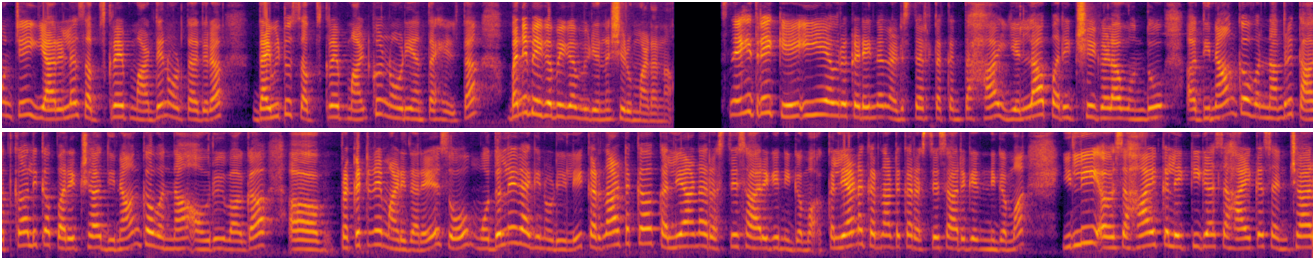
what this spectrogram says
ಮುಂಚೆ ಯಾರೆಲ್ಲ ಸಬ್ಸ್ಕ್ರೈಬ್ ಮಾಡದೆ ನೋಡ್ತಾ ಇದ್ದೀರಾ, ದಯವಿಟ್ಟು ಸಬ್ಸ್ಕ್ರೈಬ್ ಮಾಡ್ಕೊಂಡು ನೋಡಿ ಅಂತ ಹೇಳ್ತಾ. ಬನ್ನಿ ಬೇಗ ಬೇಗ ವಿಡಿಯೋನ ಶುರು ಮಾಡೋಣ. ಸ್ನೇಹಿತರೆ ಕೆ ಇ ಎ ಅವರ ಕಡೆಯಿಂದ ನಡೆಸ್ತಾ ಇರ್ತಕ್ಕಂತಹ ಎಲ್ಲ ಪರೀಕ್ಷೆಗಳ ಒಂದು ದಿನಾಂಕವನ್ನು ಅಂದರೆ ತಾತ್ಕಾಲಿಕ ಪರೀಕ್ಷಾ ದಿನಾಂಕವನ್ನು ಅವರು ಇವಾಗ ಪ್ರಕಟಣೆ ಮಾಡಿದ್ದಾರೆ. ಸೊ ಮೊದಲನೇದಾಗಿ ನೋಡಿ ಇಲ್ಲಿ ಕರ್ನಾಟಕ ಕಲ್ಯಾಣ ರಸ್ತೆ ಸಾರಿಗೆ ನಿಗಮ, ಕಲ್ಯಾಣ ಕರ್ನಾಟಕ ರಸ್ತೆ ಸಾರಿಗೆ ನಿಗಮ, ಇಲ್ಲಿ ಸಹಾಯಕ ಲೆಕ್ಕಿಗ ಸಹಾಯಕ ಸಂಚಾರ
